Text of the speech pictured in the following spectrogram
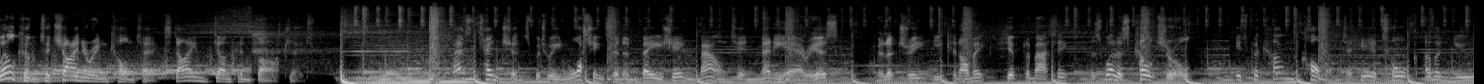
Welcome to China in Context. I'm Duncan Bartlett. As tensions between Washington and Beijing mount in many areas military, economic, diplomatic, as well as cultural it's become common to hear talk of a new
